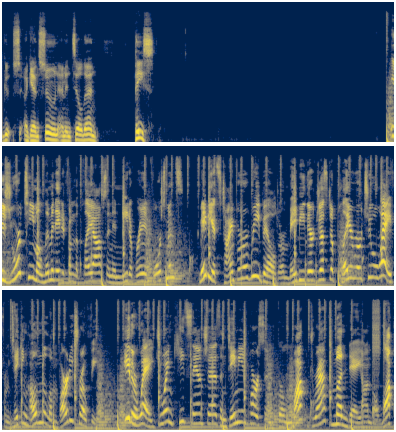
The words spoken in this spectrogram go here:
again soon. And until then, peace. Is your team eliminated from the playoffs and in need of reinforcements? Maybe it's time for a rebuild, or maybe they're just a player or two away from taking home the Lombardi Trophy. Either way, join Keith Sanchez and Damian Parson for Mock Draft Monday on the Locked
